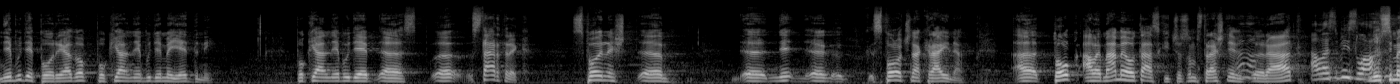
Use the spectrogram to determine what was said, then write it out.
nebude poriadok, pokiaľ nebudeme jedni. Pokiaľ nebude uh, uh, Star Trek, spojené št- uh, uh, ne, uh, spoločná krajina. Uh, toľk, ale máme otázky, čo som strašne ano, rád. Ale zmizla. Musíme,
